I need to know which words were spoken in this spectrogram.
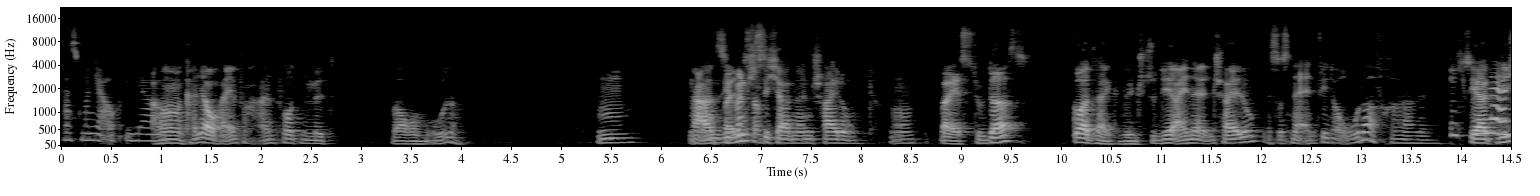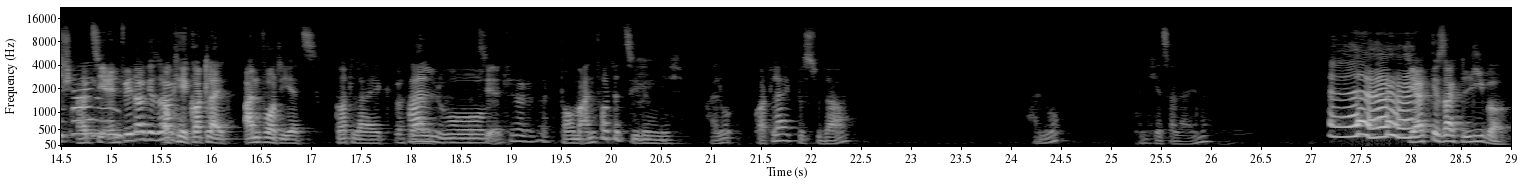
Was man ja auch eher. Aber man kann ja auch einfach antworten mit Warum oder? Ja, sie beides wünscht haben- sich ja eine Entscheidung. Ja. Weißt du das? Godlike, wünschst du dir eine Entscheidung? Es ist eine Entweder-Oder-Frage. Ich Sie will hat eine nicht, hat sie entweder gesagt? Okay, Godlike, antworte jetzt. Godlike, Godlike. hallo. Hat sie entweder gesagt? Warum antwortet sie denn nicht? Hallo, Godlike, bist du da? Hallo? Bin ich jetzt alleine? Sie hat gesagt lieber.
